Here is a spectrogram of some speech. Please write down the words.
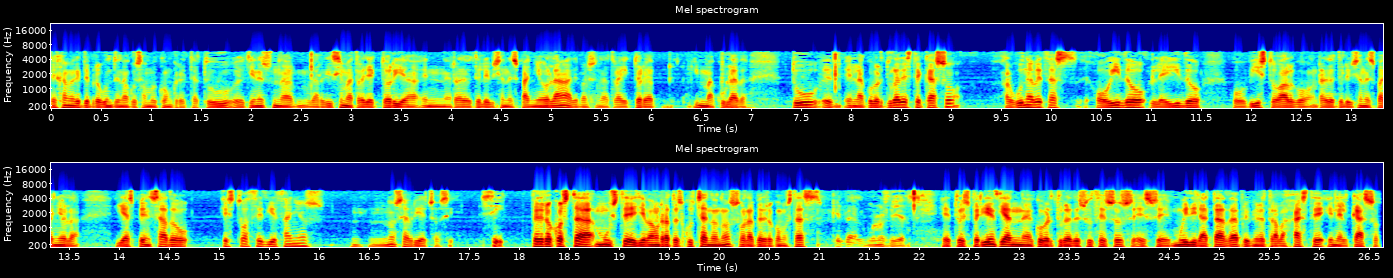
Déjame que te pregunte una cosa muy concreta. Tú eh, tienes una larguísima trayectoria en Radio Televisión Española, además una trayectoria inmaculada. Tú, eh, en la cobertura de este caso, ¿Alguna vez has oído, leído o visto algo en Radio Televisión Española y has pensado, esto hace 10 años no se habría hecho así? Sí. Pedro Costa Musté lleva un rato escuchándonos. Hola Pedro, ¿cómo estás? ¿Qué tal? Buenos días. Eh, tu experiencia en eh, cobertura de sucesos es eh, muy dilatada. Primero trabajaste en El Caso,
